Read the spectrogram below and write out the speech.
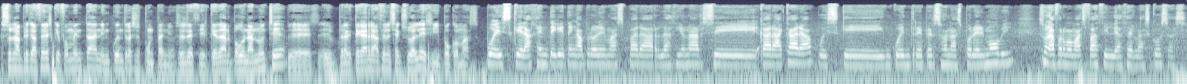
Son aplicaciones que fomentan encuentros espontáneos, es decir, quedar por una noche, pues, eh, practicar relaciones sexuales y poco más. Pues que la gente que tenga problemas para relacionarse cara a cara, pues que encuentre personas por el móvil. Es una forma más fácil de hacer las cosas.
